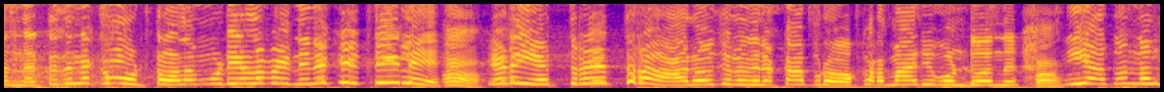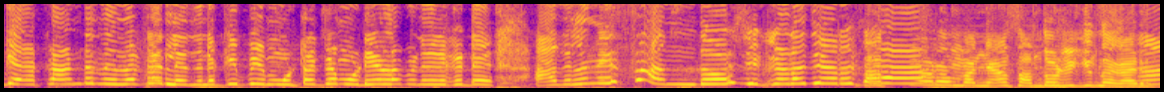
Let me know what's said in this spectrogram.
എന്നിട്ട് നിനക്ക് മുട്ടോളം മുടിയുള്ള പെണ്ണിനെ കിട്ടിയില്ലേ? എടാ എത്ര എത്ര ആലോചന നിനക്ക് ആ ബ്രോക്കർമാര് കൊണ്ടുവന്ന്? നീ അതൊന്നും കേൾക്കാണ്ട് നിന്നിട്ടല്ലേ നിനക്ക് ഇപ്പൊ മുട്ടറ്റ മുടിയുള്ള പെണ്ണിനെ കിട്ടെ? അതിൽ നീ സന്തോഷിക്കണ ചെറുക്കാ ഞാൻ സന്തോഷിക്കുന്ന കാര്യം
